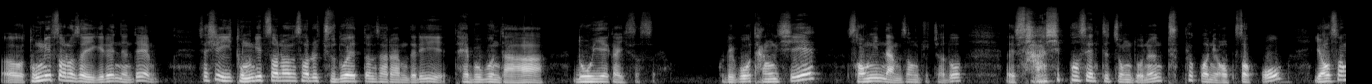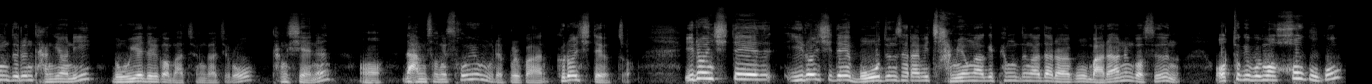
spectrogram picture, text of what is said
어, 독립선언서 얘기를 했는데 사실 이 독립선언서를 주도했던 사람들이 대부분 다 노예가 있었어요. 그리고 당시에 성인 남성조차도 40% 정도는 투표권이 없었고 여성들은 당연히 노예들과 마찬가지로 당시에는 어, 남성의 소유물에 불과한 그런 시대였죠. 이런 시대에 이런 시대에 모든 사람이 자명하게 평등하다라고 말하는 것은 어떻게 보면 허구고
